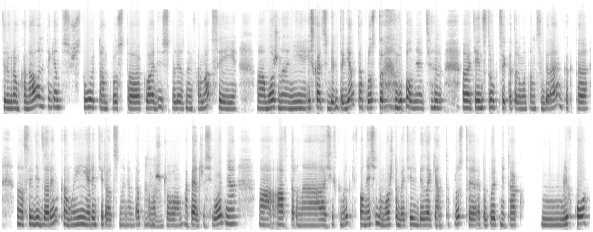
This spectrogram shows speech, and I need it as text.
телеграм-канала «Литагенты» существует. Там просто кладезь полезной информации. И а, можно не искать себе литагента, а просто выполнять а, те инструкции, которые мы там собираем, как-то следить за рынком и ориентироваться на нем. Да? Потому угу. что, опять же, сегодня автор на российском рынке вполне себе может обойтись без агента. Просто это будет не так легко,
